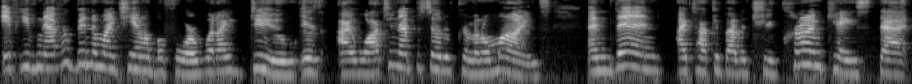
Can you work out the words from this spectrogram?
If you've never been to my channel before, what I do is I watch an episode of Criminal Minds, and then I talk about a true crime case that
